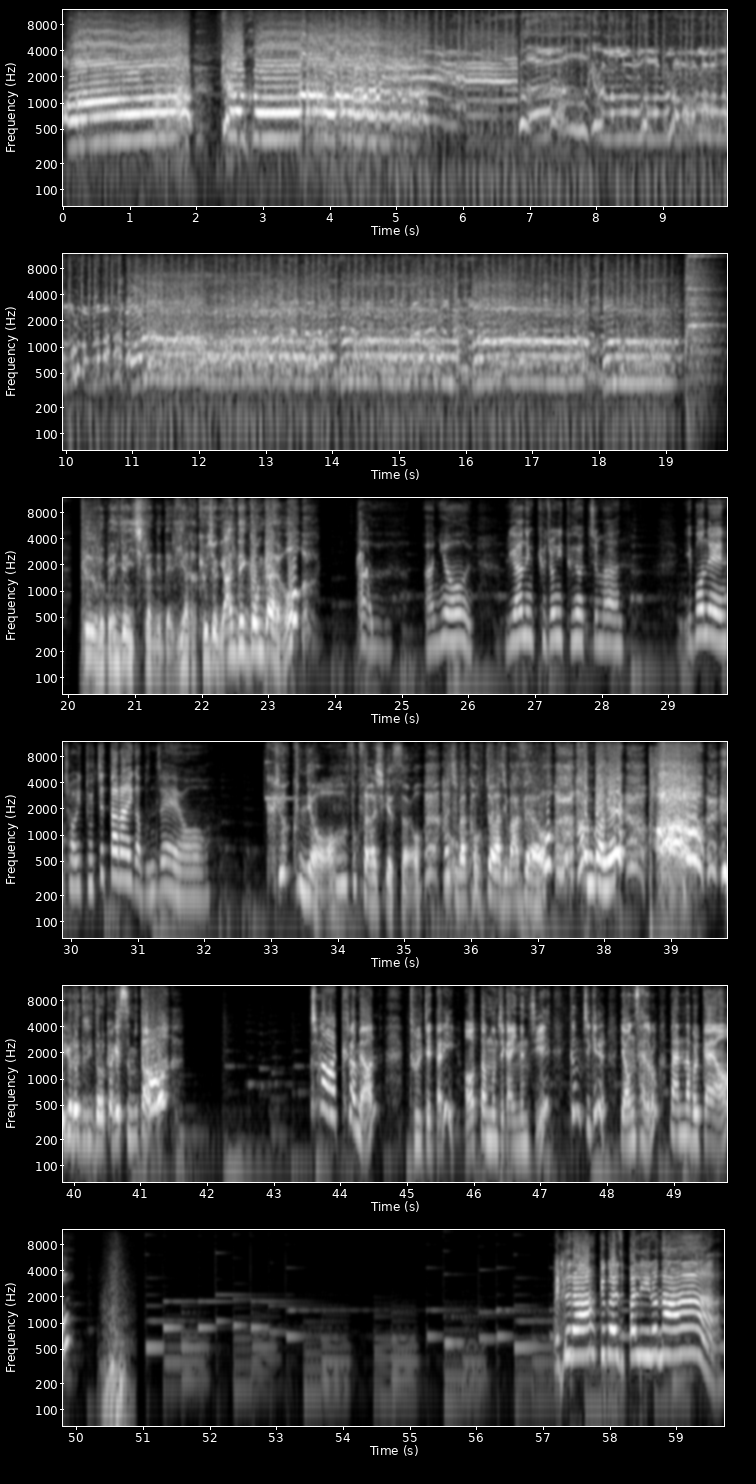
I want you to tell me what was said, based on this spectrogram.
아! 평가! 그 후로 몇 년이 지났는데 리아가 교정이 안 된 건가요? 아, 아니요. 리아는 교정이 되었지만 이번엔 저희 둘째 딸아이가 문제예요. 그렇군요. 속상하시겠어요. 하지만 걱정하지 마세요. 한 방에 아! 해결해 드리도록 하겠습니다. 자, 그러면 둘째 딸이 어떤 문제가 있는지 끔찍이를 영상으로 만나볼까요? 얘들아, 학교 가야지. 빨리 일어나.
